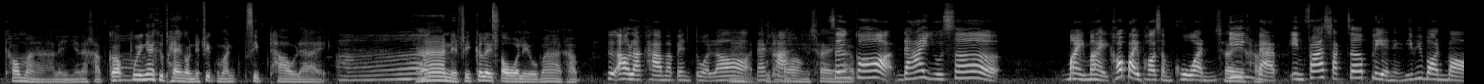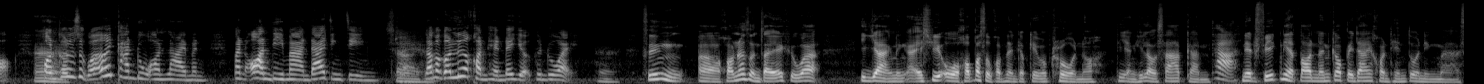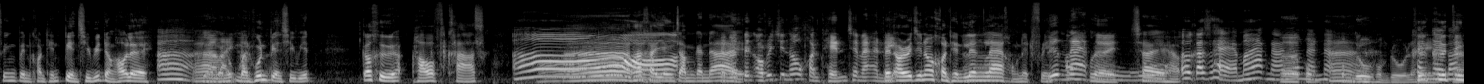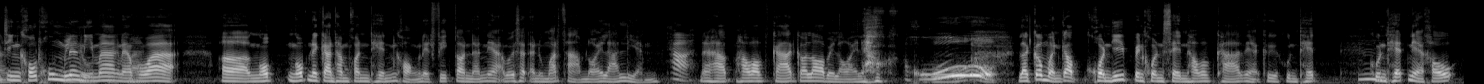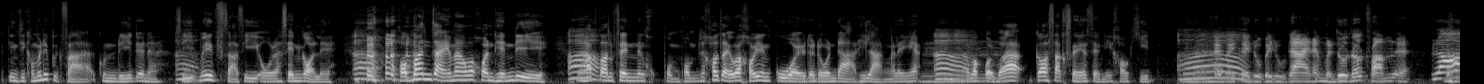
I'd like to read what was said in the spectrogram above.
เข้ามาอะไรอย่างเงี้ยนะครับ ก็อ๋อพูดง่ายๆคือแพงกว่า Netflix ประมาณ 10 เท่าได้อ่าอ่า Netflix ก็เลยโตเร็วมากครับ คือเอาราคามาเป็นตัวล่ออมนะถูกคะต้องใช่ซึ่งครับก็ได้ user ใหม่ ๆ เข้าไปพอสมควรใช่ยิ่งครับแบบ infrastructure เปลี่ยนอย่างที่พี่บอลบอกอ่าคนก็รู้สึกว่าเอ้ยการดูออนไลน์มันมัน on demand ได้จริงใช่ครับ ๆแล้วบมันก็เลือกคอนเทนต์ได้เยอะขึ้นด้วยอ่าซึ่งเอ่อความน่าสนใจก็คือว่าอีกอย่างหนึ่งอะ HBO เขาประสบความสำเร็จกับ Game of Thrones เนาะที่อย่างที่เราทราบกันค่ะ Netflix เนี่ยตอนนั้นก็ไปได้คอนเทนต์ตัวหนึ่งมา ซึ่งเป็นคอนเทนต์เปลี่ยนชีวิตของเขาเลยอ่าอ่าคือเหอะไรมือนครับเหมือนหุ้นเปลี่ยนชีวิต ก็คือ House of Cards อ๋ออ่าถ้าใครยังจำกันได้แต่มันเป็นออริจิน l ลคอนเทนต์ใช่ไหมอันนี้เป็น originalจิน l ลคอนเทนต์เรื่องแรกของ Netflix เรื่องแรกเลยโอ้โหใช่ครับ เออกระแสมากนะเอเรื่องนั้นน่ะผมอ่าผมดูผมดูเลยคือเป็นไงคือบ้างจริง ๆเขาทุ่มเรื่องนี้มากนะดูเพราะว่าเอ่องบงบในการทำคอนเทนต์ของ Netflix ตอนนั้นเนี่ย บริษัทอนุมัติ 300 ล้านเหรียญค่ะนะครับ House of Cards ก็ล่อไปร้อยแล้วโอ้โหโอ้โหแล้วก็เหมือนกับคนที่เป็นคนเซ็น House of Cards เนี่ยคือคุณเท็ดอืม คุณเท็ดเนี่ยเขาจริงๆเขาไม่ได้ปรึกษาคุณรีดด้วยนะอ่าซีไม่ได้ปรึกษา CEO นะเซ็นก่อนเลยอ่าเพราะมั่นใจมากว่าคอนเทนต์ดีนะครับอ่าตอนเซ็นเนี่ยผมผมจะเข้าใจว่าเขายังกลัวอยู่จะโดนด่าทีหลังอะไรเงี้ยอ่าแต่ปรากฏว่าก็ success อย่างที่เขาคิดอ่า ใครไม่เคยดูไปดูได้นะ เหมือนโดนัลด์ทรัมป์เลยเหรอ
